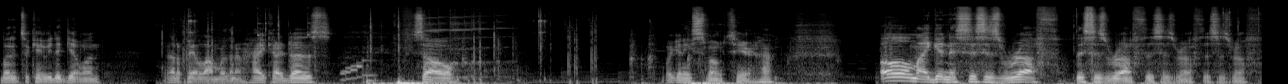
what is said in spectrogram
But it's okay, we did get one. That'll pay a lot more than our high card does. So, we're getting smoked here, huh? Oh my goodness, this is rough. This is rough, this is rough, this is rough.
